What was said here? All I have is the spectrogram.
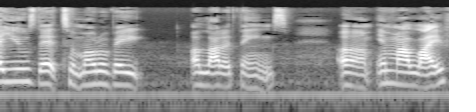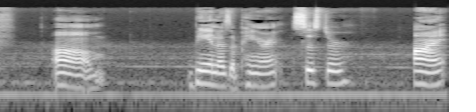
I use that to motivate a lot of things um, in my life. Um, being as a parent, sister, aunt,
